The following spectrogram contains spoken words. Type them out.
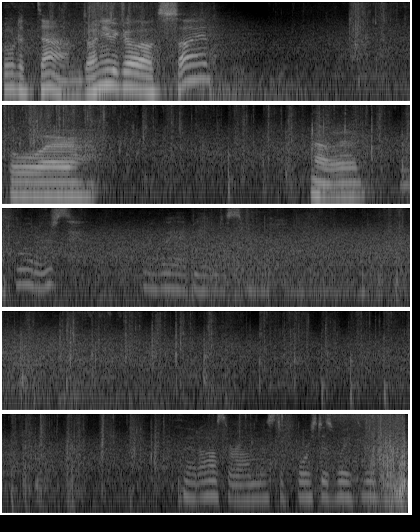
Go to dam. Do I need to go outside? Or... No, uh, With waters, no way I'd be able to swim. That Oseram must have forced his way through here.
